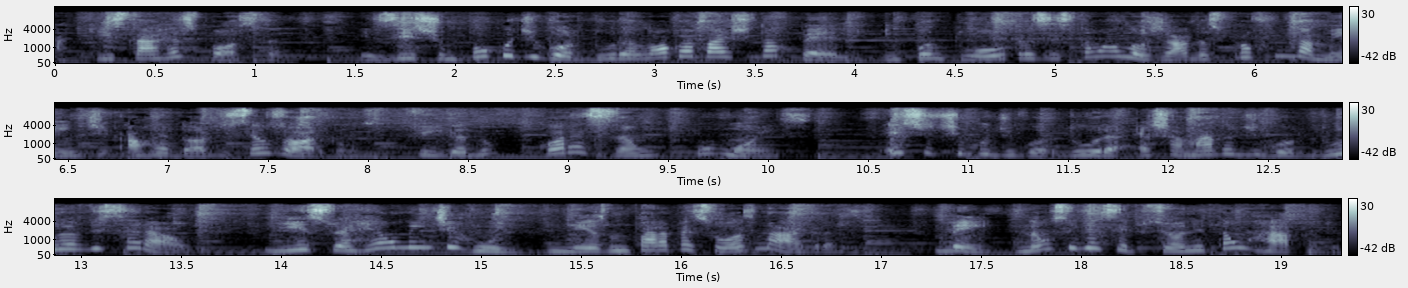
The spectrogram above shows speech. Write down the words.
Aqui está a resposta. Existe um pouco de gordura logo abaixo da pele, enquanto outras estão alojadas profundamente ao redor de seus órgãos, fígado, coração, pulmões. Este tipo de gordura é chamado de gordura visceral, e isso é realmente ruim, mesmo para pessoas magras. Bem, não se decepcione tão rápido.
